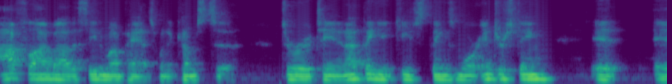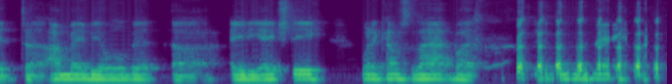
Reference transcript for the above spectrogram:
I fly by the seat of my pants when it comes to to routine, and I think it keeps things more interesting. It it uh, I may be a little bit uh, ADHD when it comes to that, but day,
